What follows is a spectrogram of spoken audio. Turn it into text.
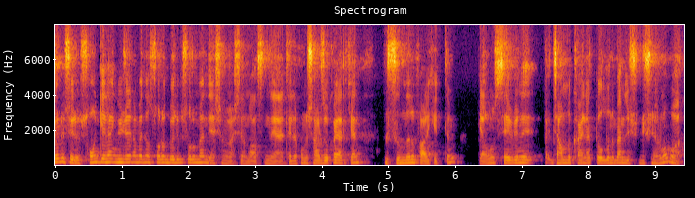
Şöyle söyleyeyim. Son gelen güncellemeden sonra böyle bir sorun ben de yaşamaya başladım aslında. Yani telefonu şarja koyarken ısındığını fark ettim. Yani onun sevreni camlı kaynaklı olduğunu ben de düşünüyorum ama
